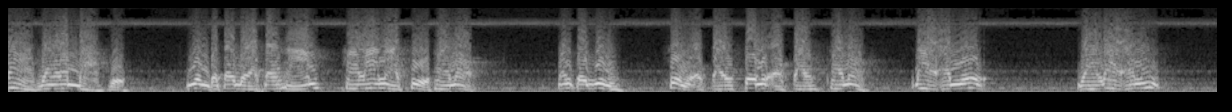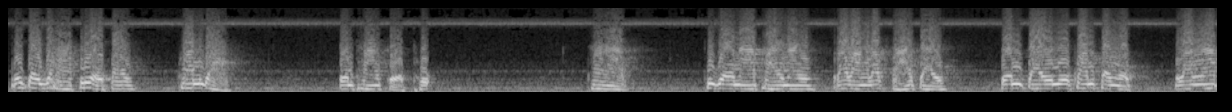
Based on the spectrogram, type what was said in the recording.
ยากยังลำบากอยู่ ยิ่งจะไปแบกไปหามภาระหน้าที่ภายนอก มันก็ยิ่งซึ่งออกไปเป็นออกไปภายนอก ได้อันนี้ อยากได้อันนั้นนี่จะอยากเรื่อยไป ความอยาก เป็นทางเกิดทุกข์ถ้าหาก พิจารณาภายในระวังรักษาใจเป็นใจมีความสงบระงับ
